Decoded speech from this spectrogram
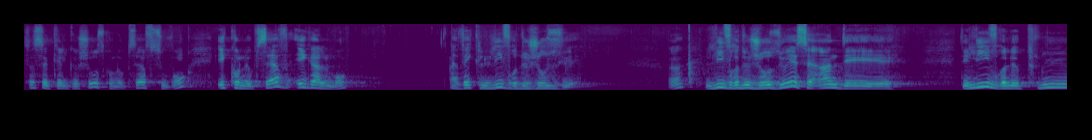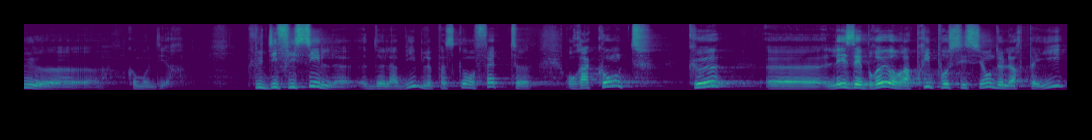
Ça, c'est quelque chose qu'on observe souvent et qu'on observe également avec le livre de Josué. Hein? le livre de Josué, c'est un des, livres le plus, euh, comment dire, plus difficiles de la Bible parce qu'en fait, on raconte que euh, les Hébreux ont pris possession de leur pays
